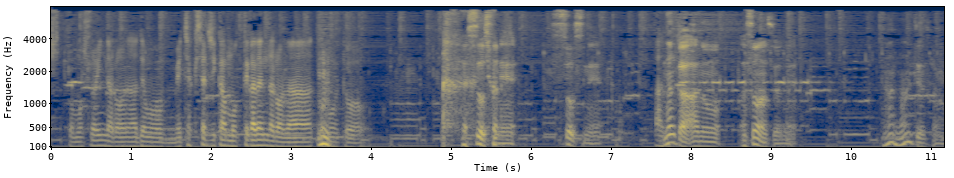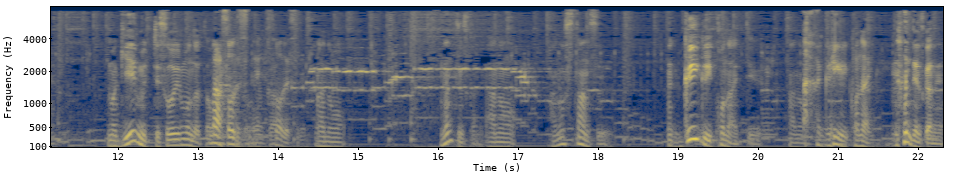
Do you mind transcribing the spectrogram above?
きっと面白いんだろうな。でも、めちゃくちゃ時間持ってかねえんだろうな、と思うと。そうですね。そうですね。あなんかあの、あそうなんですよね。なん、なんていうんですかね。まあゲームってそういうもんだと思まあうんそうですね。けどそうですね。あの、なんていうんですかね、あの、あのスタンス、なんかグイグイ来ないっていう、あの、なんてぐいぐい来ない。いうんですかね。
